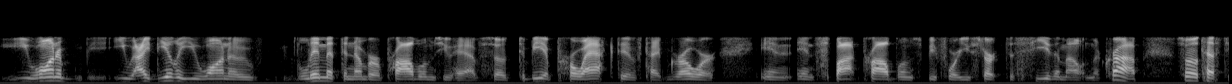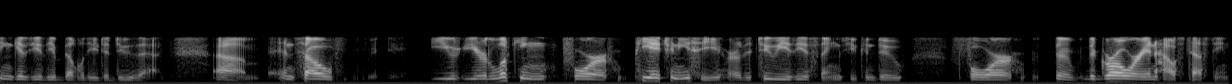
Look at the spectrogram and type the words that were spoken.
you want to you ideally you want to limit the number of problems you have. So to be a proactive type grower and, and spot problems before you start to see them out in the crop, soil testing gives you the ability to do that. Um, and so you, you're looking for pH and EC are the two easiest things you can do for the, the grower in-house testing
